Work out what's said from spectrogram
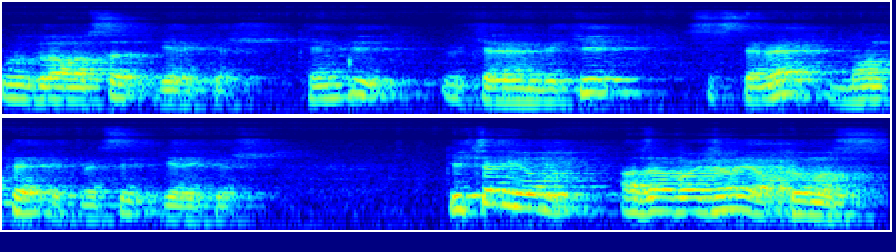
uygulaması gerekir. Kendi ülkelerindeki sisteme monte etmesi gerekir. Geçen yıl Azerbaycan'a yaptığımız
